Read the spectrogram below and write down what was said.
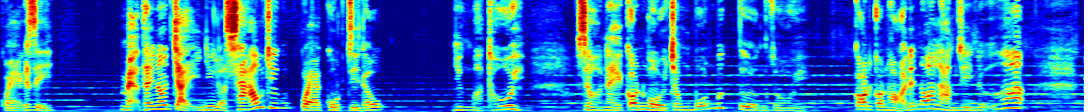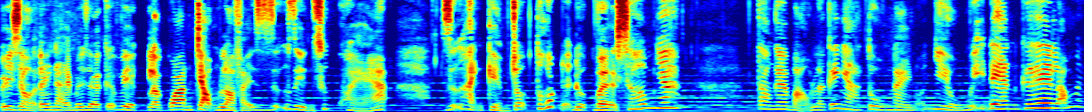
Què cái gì? Mẹ thấy nó chạy như là sáo chứ, Què cột gì đâu. Nhưng mà thôi, Giờ này con ngồi trong bốn bức tường rồi. Con còn hỏi đến nó làm gì nữa. Bây giờ đây này, Bây giờ cái việc là quan trọng là phải giữ gìn sức khỏe, Giữ hạnh kiểm cho tốt để được về sớm nhá. Tao nghe bảo là cái nhà tù này nó nhiều Mỹ đen ghê lắm ấy.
